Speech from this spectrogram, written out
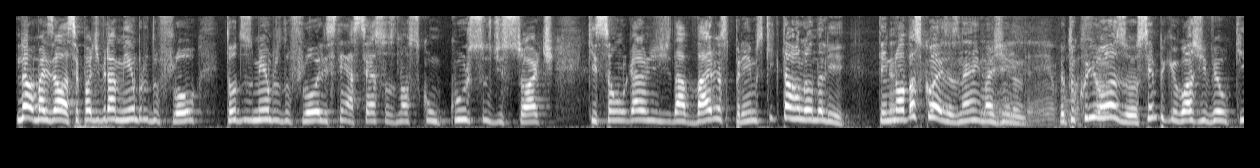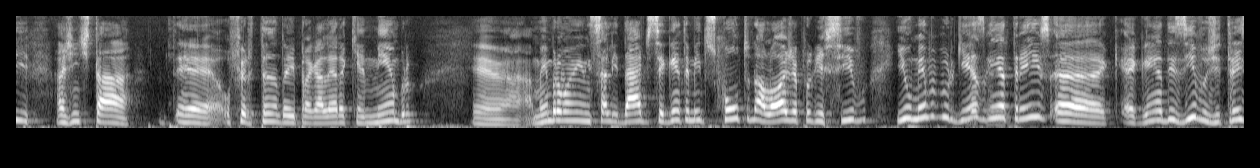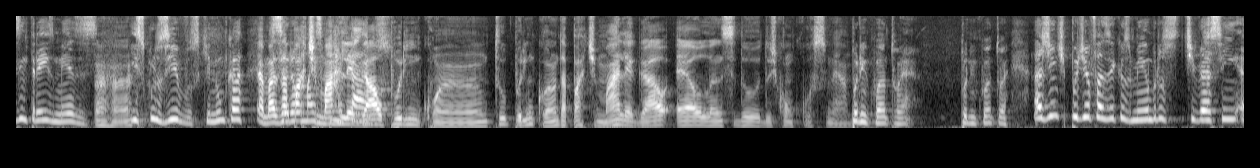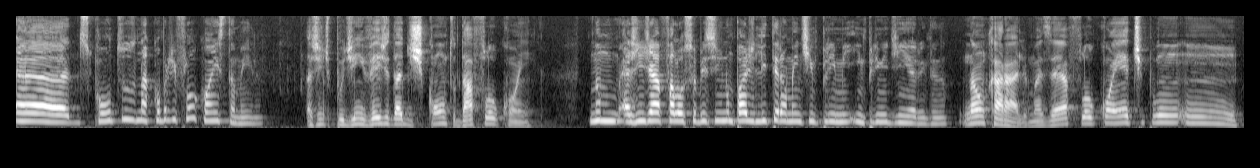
Não, mas ó, você pode virar membro do Flow. Todos os membros do Flow, eles têm acesso aos nossos concursos de sorte, que são um lugar onde a gente dá vários prêmios. O que que tá rolando ali? Tem novas coisas, né? Imagino. tem, eu tô curioso. Eu sempre que eu gosto de ver o que a gente tá é, ofertando aí pra galera que é membro. É, a membro é uma mensalidade, você ganha também desconto na loja progressivo. E o membro burguês ganha três. é, é, ganha adesivos de três em três meses. Aham. Exclusivos, que nunca. É, mas a parte mais, pintados. legal, por enquanto, por enquanto, a parte mais legal é o lance do- dos concursos mesmo. Por enquanto é. Por enquanto é. A gente podia fazer que os membros tivessem ah, descontos na compra de Flowcoins também, né? A gente podia, em vez de dar desconto, dar Flowcoin. Não, a gente já falou sobre isso, a gente não pode literalmente imprimir, imprimir dinheiro, entendeu? Não, caralho, mas é Flowcoin é tipo um, um-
